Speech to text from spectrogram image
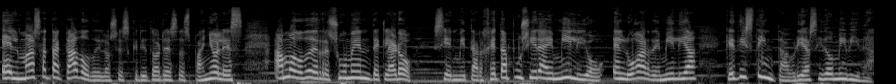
el más atacado de los escritores españoles. A modo de resumen, declaró, si en mi tarjeta pusiera Emilio en lugar de Emilia, qué distinta habría sido mi vida.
